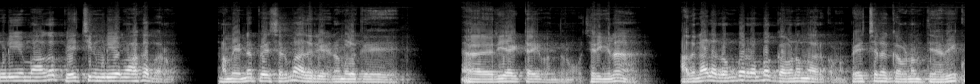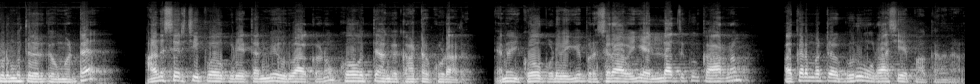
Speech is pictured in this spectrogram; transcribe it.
மூலியமாக பேச்சின் மூலியமாக வரும். நம்ம என்ன பேசுகிறோமோ அது நம்மளுக்கு ரியாக்ட் ஆகி வந்துடும் சரிங்களா? அதனால் ரொம்ப ரொம்ப கவனமாக இருக்கணும். பேச்சில் கவனம் தேவை. குடும்பத்தில் இருக்கவங்ககிட்ட அனுசரித்து போகக்கூடிய தன்மையை உருவாக்கணும். கோவத்தை அங்கே காட்டக்கூடாது. ஏன்னா நீ கோவப்படுவீங்க ப்ரெஷராவீங்க எல்லாத்துக்கும் காரணம் வக்கரமற்ற குரு உங்கள் ராசியை பார்க்கறதுனால.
